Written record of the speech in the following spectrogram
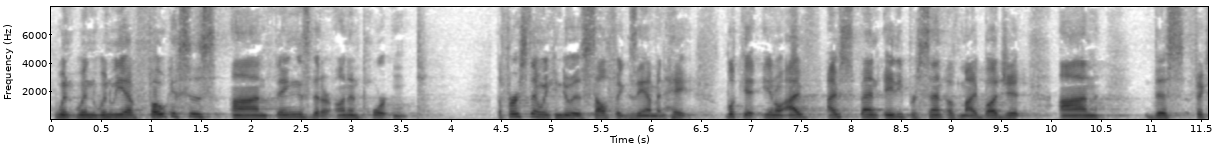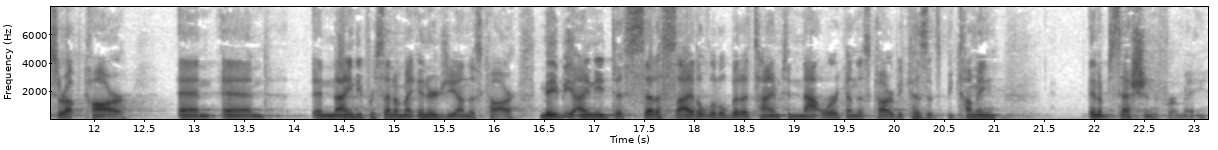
when, when, when we have focuses on things that are unimportant, the first thing we can do is self examine. Hey, look at, you know, I've, I've spent 80% of my budget on this fixer up car and, and, and 90% of my energy on this car. Maybe I need to set aside a little bit of time to not work on this car because it's becoming an obsession for me.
